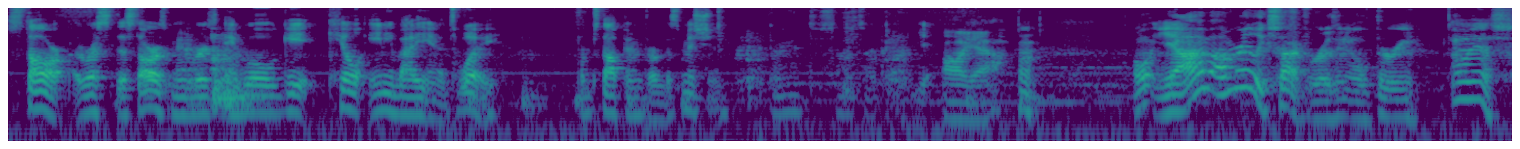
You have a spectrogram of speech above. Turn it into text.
Star, the rest of the Stars members, and will get kill anybody in its way from stopping him from his mission. yeah. oh yeah oh yeah I'm, I'm really excited for Resident Evil Three. Oh yes.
